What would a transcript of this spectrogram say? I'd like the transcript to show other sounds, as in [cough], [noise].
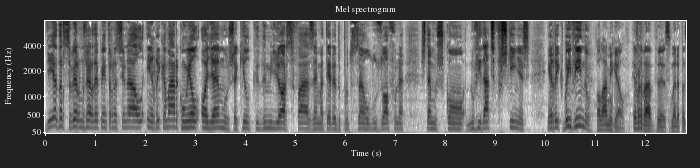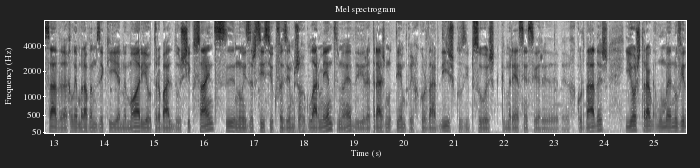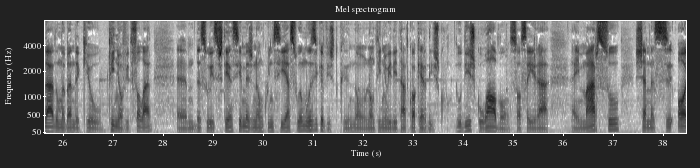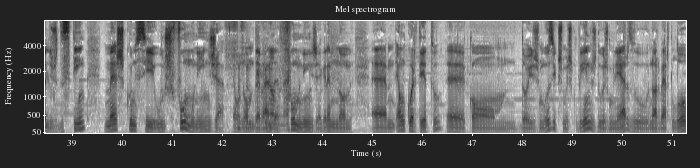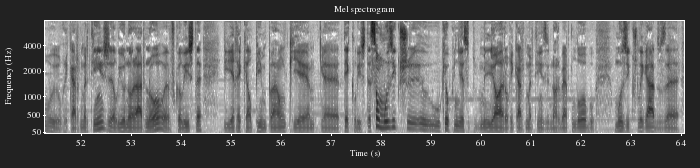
Dia de recebermos a RDP Internacional Henrique Amar. Com ele olhamos aquilo que de melhor se faz em matéria de produção lusófona. Estamos com novidades fresquinhas. Henrique, bem-vindo. Olá, Miguel. É verdade, a semana passada relembrávamos aqui a memória, o trabalho do Chico Sainz, num exercício que fazemos regularmente, não é? De ir atrás no tempo e recordar discos e pessoas que merecem ser eh, recordadas. E hoje trago uma novidade, uma banda que eu tinha ouvido falar um, da sua existência, mas não conhecia a sua música, visto que não, não tinham editado qualquer disco. O disco, o álbum, só sairá em março, chama-se Olhos de Steam, mas conheci os Fumo Ninja, é o nome da [laughs] banda, nome, é? Fumo Ninja, grande nome. É um quarteto uh, com dois músicos masculinos, duas mulheres, o Norberto Lobo e o Ricardo Martins, a Leonor Arnaud, a vocalista, e a Raquel Pimpão, que é a teclista. São músicos, eh, o que eu conheço melhor, o Ricardo Martins e o Norberto Lobo, músicos ligados a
